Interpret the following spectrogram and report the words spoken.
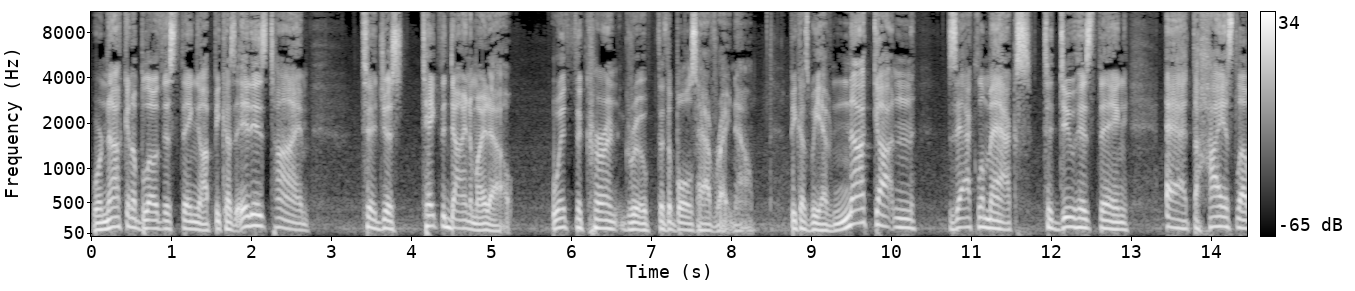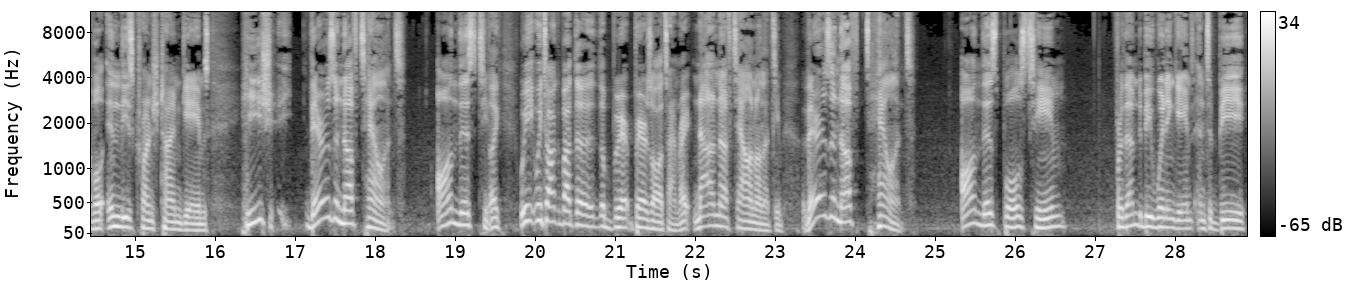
We're not going to blow this thing up because it is time to just take the dynamite out with the current group that the Bulls have right now. Because we have not gotten Zach LaVine to do his thing at the highest level in these crunch time games. He there's enough talent on this team. Like we, we talk about the, the Bears all the time, right? Not enough talent on that team. There's enough talent on this Bulls team for them to be winning games and to be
